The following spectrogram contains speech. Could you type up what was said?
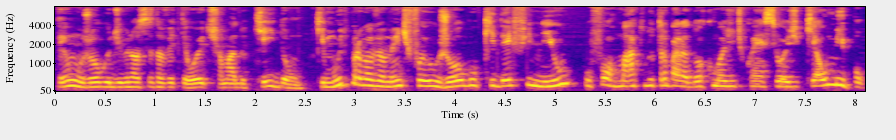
tem um jogo de 1998 chamado Keydon, que muito provavelmente foi o jogo que definiu o formato do trabalhador como a gente conhece hoje, que é o Meeple.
